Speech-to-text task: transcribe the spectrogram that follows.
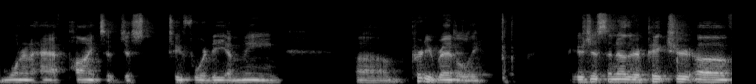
one and a half pints of just 2,4-D amine um, pretty readily. Here's just another picture of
